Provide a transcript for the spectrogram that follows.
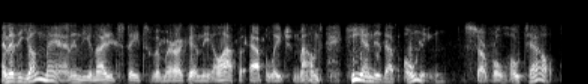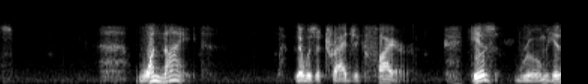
And as a young man in the United States of America in the Appalachian Mountains, he ended up owning several hotels. One night, there was a tragic fire. His room, his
